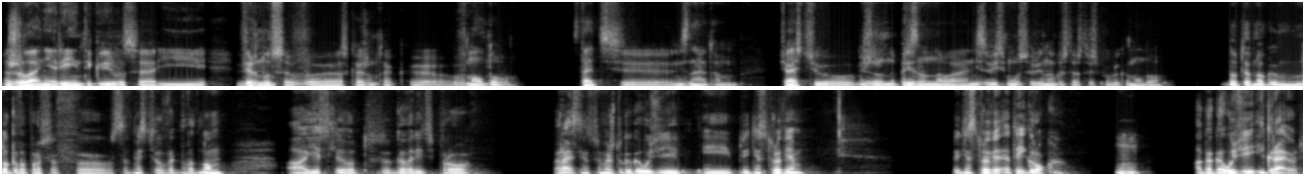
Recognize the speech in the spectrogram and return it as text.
желание реинтегрироваться и вернуться в, скажем так, в Молдову? Стать, не знаю, там, частью международно признанного независимого суверенного государства Республика Молдова? Ну, ты много, много вопросов совместил в одном. А если вот говорить про разницу между Гагаузией и Приднестровьем. Приднестровье — это игрок, угу. а Гагаузии играют.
